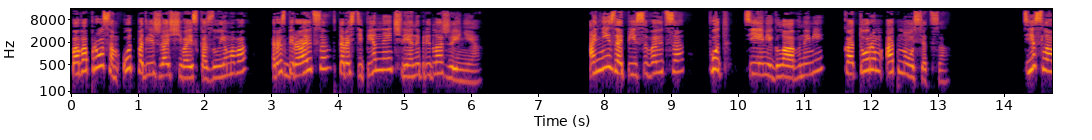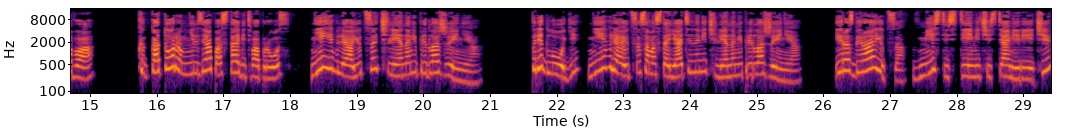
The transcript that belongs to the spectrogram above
по вопросам от подлежащего и сказуемого разбираются второстепенные члены предложения. Они записываются под теми главными, к которым относятся. Те слова, к которым нельзя поставить вопрос, не являются членами предложения. Предлоги не являются самостоятельными членами предложения и разбираются вместе с теми частями речи,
